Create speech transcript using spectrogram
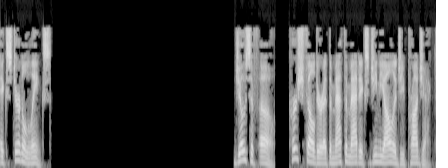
External links Joseph O. Hirschfelder at the Mathematics Genealogy Project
